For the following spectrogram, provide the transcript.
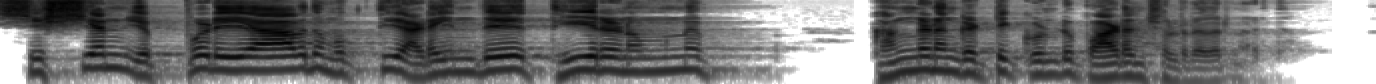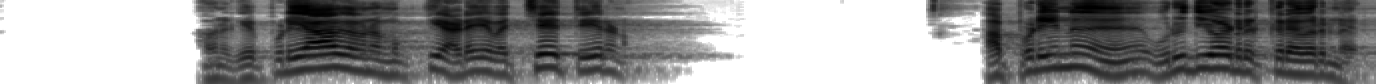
சிஷ்யன் எப்படியாவது முக்தி அடைந்தே தீரணும்னு கங்கணம் கட்டி கொண்டு பாடம் சொல்கிறவர்னு அர்த்தம். அவனுக்கு எப்படியாவது அவனை முக்தி அடைய வச்சே தீரணும். அப்படின்னு உறுதியோடு இருக்கிறவர்னர்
